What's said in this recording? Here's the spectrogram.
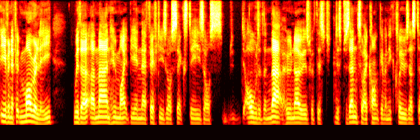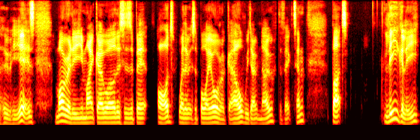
even if it morally with a, a, man who might be in their 50s or 60s or older than that who knows with this this presenter i can't give any clues as to who he is morally you might go well this is a bit odd whether it's a boy or a girl we don't know the victim. But legally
